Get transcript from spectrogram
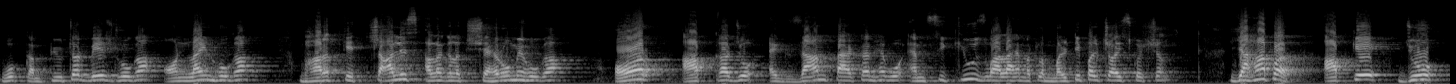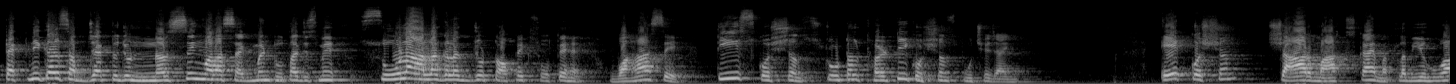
वो कंप्यूटर बेस्ड होगा, ऑनलाइन होगा भारत के 40 अलग अलग शहरों में होगा और आपका जो एग्ज़ाम पैटर्न है वो एमसीक्यूज वाला है मतलब मल्टीपल चॉइस क्वेश्चन यहाँ पर आपके जो टेक्निकल सब्जेक्ट जो नर्सिंग वाला सेगमेंट होता है, जिसमें 16 अलग अलग जो टॉपिक्स होते हैं, वहाँ से 30 क्वेश्चंस टोटल 30 क्वेश्चंस पूछे जाएँगे। एक क्वेश्चन चार मार्क्स का है मतलब ये हुआ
